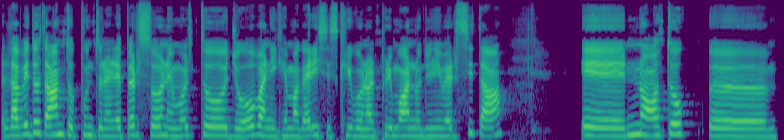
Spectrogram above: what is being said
la vedo tanto appunto nelle persone molto giovani che magari si iscrivono al primo anno di università e noto... Eh,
